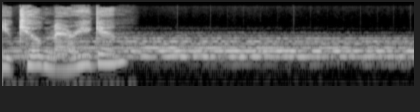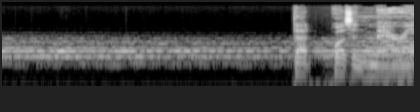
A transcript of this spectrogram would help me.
You killed Mary again? That wasn't Mary.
